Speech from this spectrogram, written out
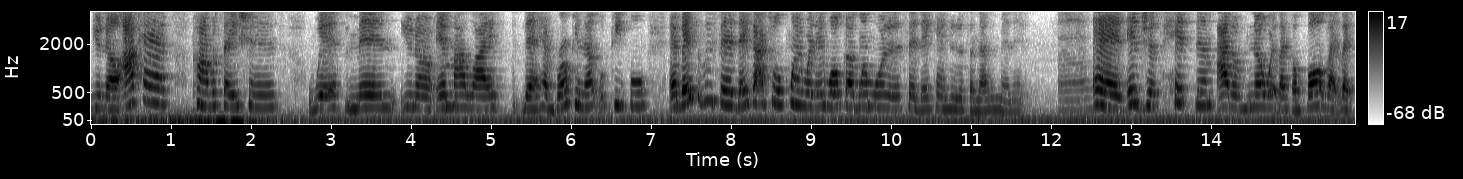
You know, I've had conversations with men, you know, in my life that have broken up with people and basically said they got to a point where they woke up one morning and said they can't do this another minute. Mm-hmm. and it just hit them out of nowhere like a ball like like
